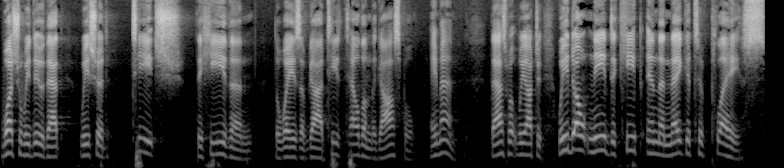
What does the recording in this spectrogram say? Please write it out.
What should we do? That we should teach the heathen the ways of God, teach, tell them the gospel. Amen. That's what we ought to. We don't need to keep in the negative place.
